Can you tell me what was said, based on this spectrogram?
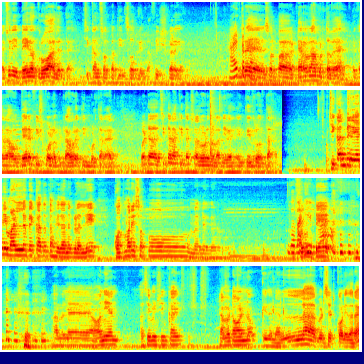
ಆ್ಯಕ್ಚುಲಿ ಬೇಗ ಗ್ರೋ ಆಗುತ್ತೆ. ಚಿಕನ್ ಸ್ವಲ್ಪ ತಿನ್ಸೋದ್ರಿಂದ ಫಿಶ್ಗಳಿಗೆ ಅಂದ್ರೆ ಸ್ವಲ್ಪ ಟೆರರ್ ಆಗ್ಬಿಡ್ತವೆ. ಯಾಕಂದ್ರೆ ಅವ್ರು ಬೇರೆ ಫಿಶ್ಗಳನ್ನ ಬಿಟ್ಟರೆ ಅವರೇ ತಿನ್ಬಿಡ್ತಾರೆ. ಬಟ್ ಚಿಕನ್ ಹಾಕಿದ ತಕ್ಷಣ ನೋಡಿದ್ರಲ್ಲ ನೀವೇ ಹೆಂಗೆ ತಿಂದ್ರು ಅಂತ. ಚಿಕನ್ ಬಿರಿಯಾನಿ ಮಾಡಲೇಬೇಕಾದಂತಹ ವಿಧಾನಗಳಲ್ಲಿ ಕೊತ್ತಂಬರಿ ಸೊಪ್ಪು ಆಮೇಲೆ ಶುಂಠಿ ಆಮೇಲೆ ಆನಿಯನ್ ಹಸಿಮೆಣಸಿನ್ಕಾಯಿ ಟೊಮೆಟೊ ಹಣ್ಣು ಇದನ್ನೆಲ್ಲ ಬಿಡಿಸಿಟ್ಕೊಂಡಿದ್ದಾರೆ.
